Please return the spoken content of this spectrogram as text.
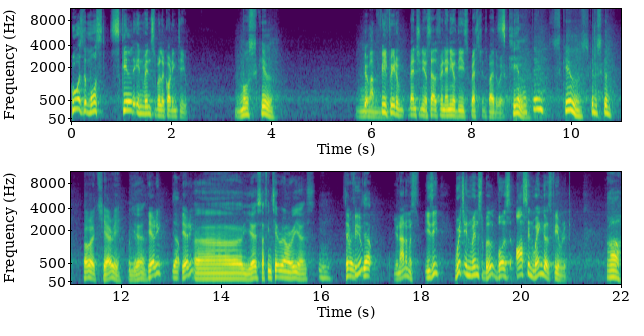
Who was the most skilled invincible, according to you? Most skill. Uh, Feel free to mention yourself in any of these questions, by the way. Skill. I think skill, skill, skill. Oh, Thierry. Yeah. Thierry? Yep. Thierry? Uh, yes, I think Thierry Henry. Yes. Same for you? Yep. Unanimous. Easy. Which invincible was Arsene Wenger's favorite? Ah.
